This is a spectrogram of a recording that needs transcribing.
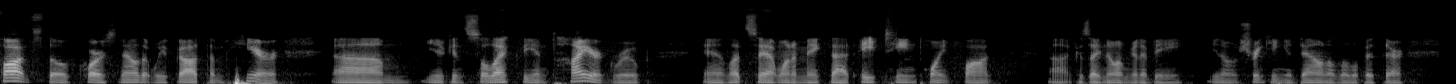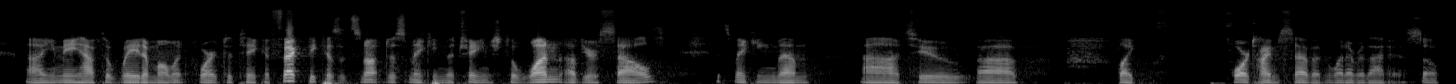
fonts, though, of course, now that we've got them here, um, you can select the entire group, and let's say I want to make that 18 point font because uh, I know I'm going to be, you know, shrinking it down a little bit there. Uh, you may have to wait a moment for it to take effect because it's not just making the change to one of your cells, it's making them uh, to uh, like four times seven, whatever that is. So,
